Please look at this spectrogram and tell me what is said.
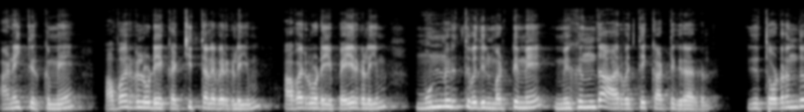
அனைத்திற்குமே அவர்களுடைய கட்சித் தலைவர்களையும் அவர்களுடைய பெயர்களையும் முன்னிறுத்துவதில் மட்டுமே மிகுந்த ஆர்வத்தை காட்டுகிறார்கள். இது தொடர்ந்து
